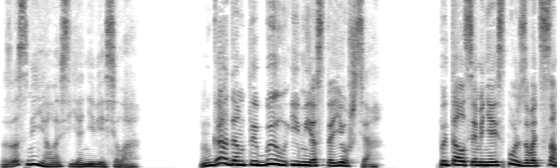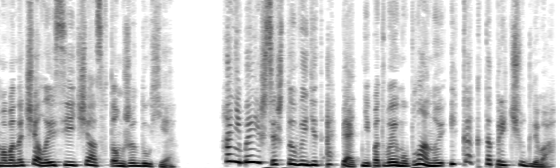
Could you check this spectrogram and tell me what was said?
Засмеялась я невесело. «Гадом ты был, им и остаешься. Пытался меня использовать с самого начала и сейчас в том же духе. А не боишься, что выйдет опять не по твоему плану и как-то причудливо?»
